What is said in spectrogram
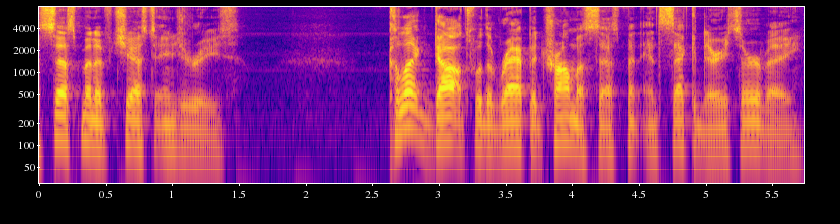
Assessment of chest injuries. Collect dots with a rapid trauma assessment and secondary survey.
